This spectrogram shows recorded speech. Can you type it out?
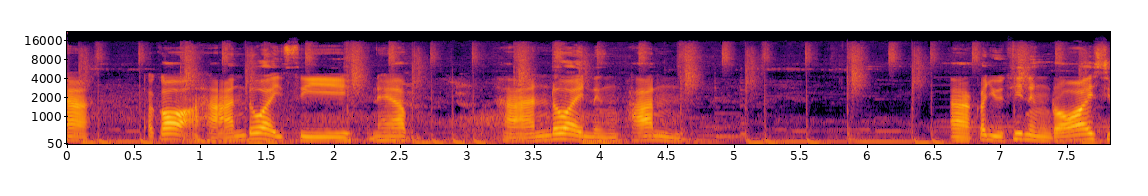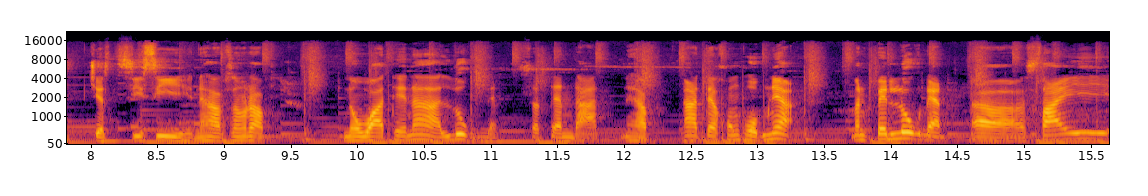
อะแล้วก็หารด้วย4นะครับ หารด้วย 1,000อะก็อยู่ที่ 117 cc นะครับสำหรับ n o v a t e n a ลูกแดดสแตนดาร์ดนะครับอะแต่ของผมเนี่ย มันเป็นลูกแดดไซส์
